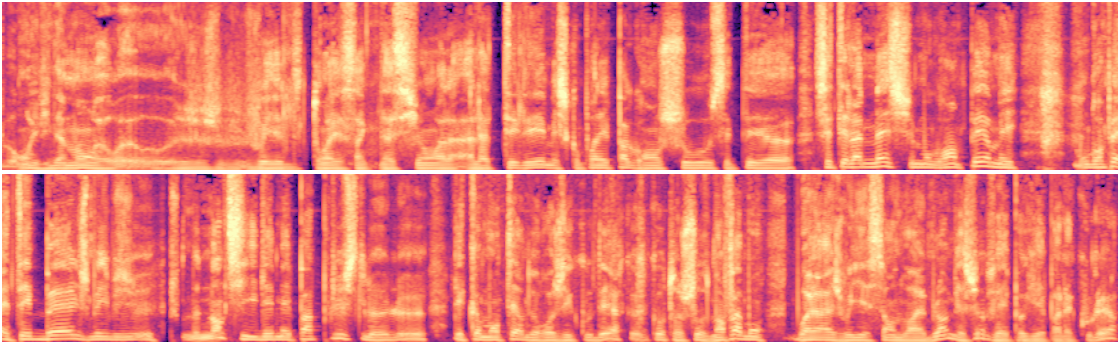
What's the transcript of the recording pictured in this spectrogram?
Bon, évidemment, euh, je, je voyais le tournoi des cinq nations à la, à la télé, mais je comprenais pas grand-chose. C'était, euh, c'était la messe chez mon grand-père, mais mon grand-père était belge. Mais je, me demande s'il aimait pas plus le, le- les commentaires de Roger Coudert qu'autre chose. Mais enfin bon, voilà, je voyais ça en noir et blanc, bien sûr, parce qu'à l'époque il n'y avait pas la couleur.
